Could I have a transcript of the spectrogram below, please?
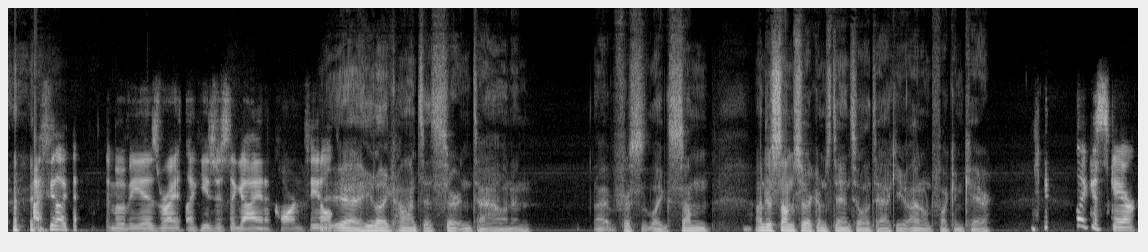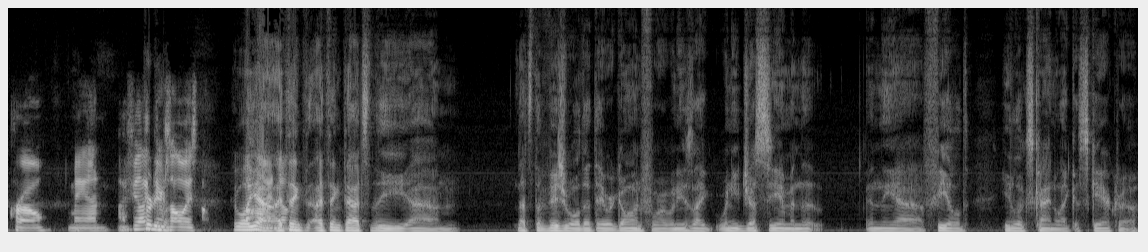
I feel like that's what the movie is, right? Like he's just a guy in a cornfield. Yeah, he like haunts a certain town, and uh, for like some under some circumstance he'll attack you. I don't fucking care. Like a scarecrow, man. I feel like Pretty there's mu- always Well, yeah, I think I think that's the um, that's the visual that they were going for when he's like when you just see him in the in the uh, field, he looks kind of like a scarecrow.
